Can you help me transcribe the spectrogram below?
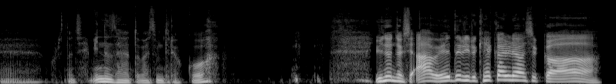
예, 그랬던 재밌는 사연 또 말씀드렸고 윤현정 씨, 아, 왜들 이렇게 헷갈려 하실까?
